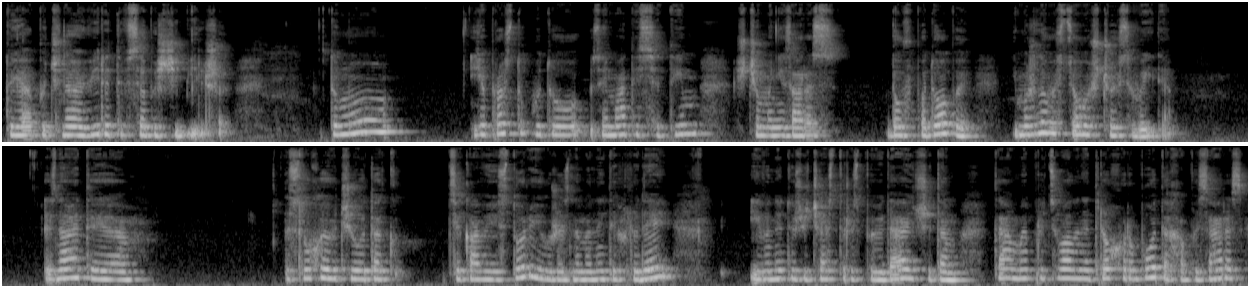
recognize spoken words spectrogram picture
то я починаю вірити в себе ще більше. Тому я просто буду займатися тим, що мені зараз до вподоби, і, можливо, з цього щось вийде. Знаєте, слухаючи отак цікаві історії вже знаменитих людей, і вони дуже часто розповідають, що там та ми працювали на трьох роботах, аби зараз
